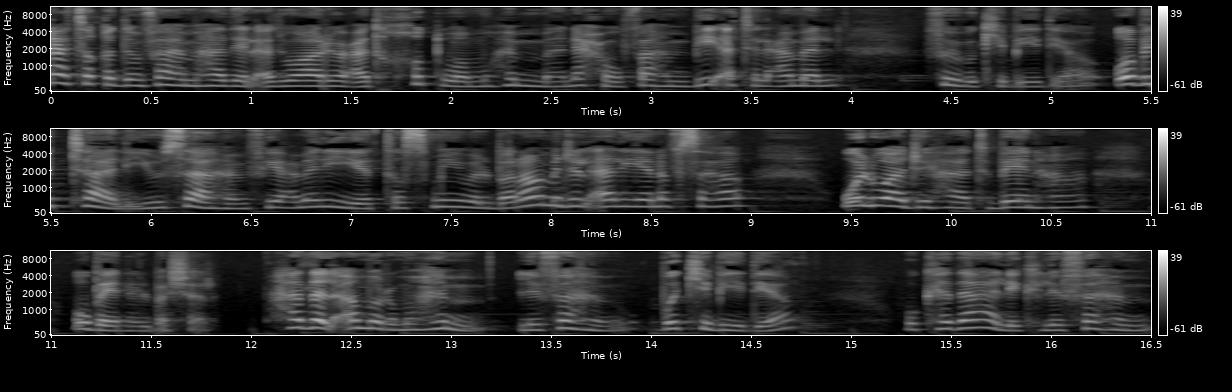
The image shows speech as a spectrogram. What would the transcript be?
نعتقد أن فهم هذه الأدوار يعد خطوة مهمة نحو فهم بيئة العمل في ويكيبيديا وبالتالي يساهم في عملية تصميم البرامج الآلية نفسها والواجهات بينها وبين البشر. هذا الأمر مهم لفهم ويكيبيديا وكذلك لفهم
